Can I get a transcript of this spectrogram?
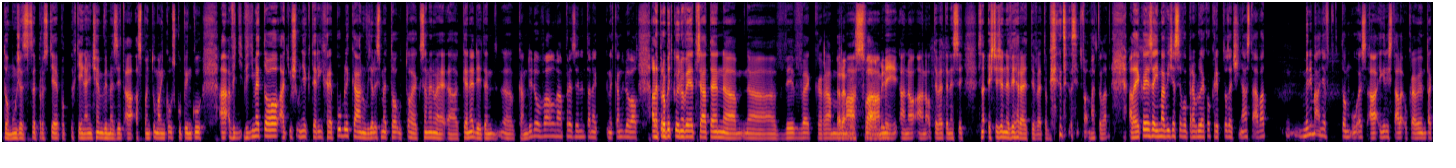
tomu, že se prostě chtějí na něčem vymezit a aspoň tu malinkou skupinku. A vidíme to, ať už u některých republikánů, viděli jsme to u toho, jak se jmenuje eh, Kennedy, ten eh, kandidoval na prezidenta, ne, nekandidoval, ale pro Bitcoinově je třeba ten uh, Vivek Ramaswamy, ano, ano, tyve, ten si, ještě, že nevyhraje tyve, to bych si pamatovat. Ale jako je zajímavý, že se opravdu jako krypto začíná stávat minimálně v tom USA, i když stále okrajujeme, tak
